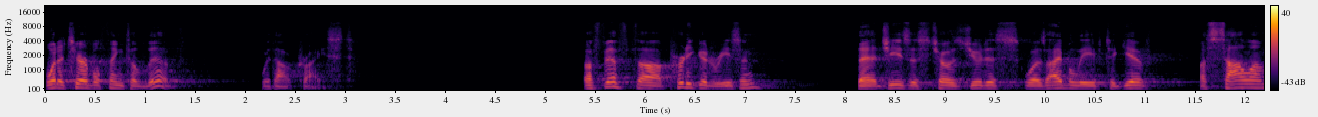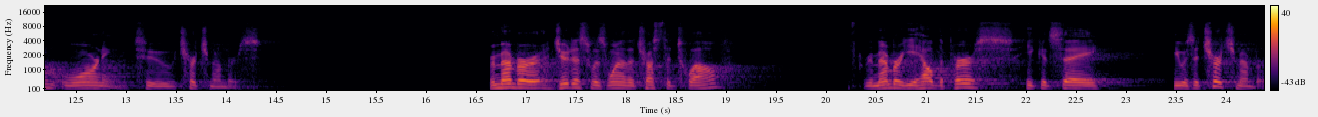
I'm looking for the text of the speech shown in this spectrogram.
What a terrible thing to live without Christ. A fifth uh, pretty good reason that Jesus chose Judas was, I believe, to give a solemn warning to church members. Remember, Judas was one of the trusted 12. Remember, he held the purse. He could say he was a church member,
